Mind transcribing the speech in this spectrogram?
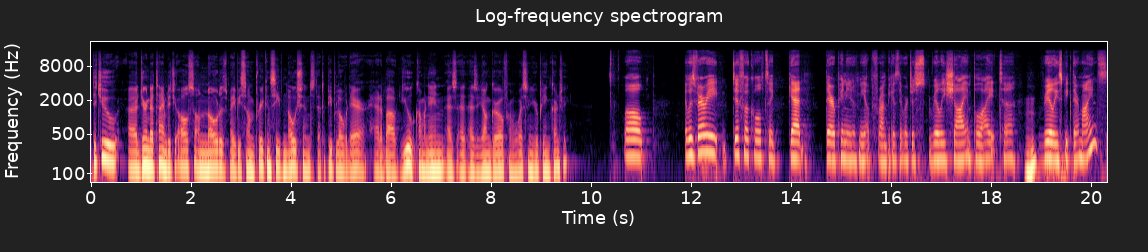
Did you uh, during that time? Did you also notice maybe some preconceived notions that the people over there had about you coming in as as, as a young girl from a Western European country? Well, it was very difficult to get their opinion of me up front because they were just really shy and polite to really speak their minds.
